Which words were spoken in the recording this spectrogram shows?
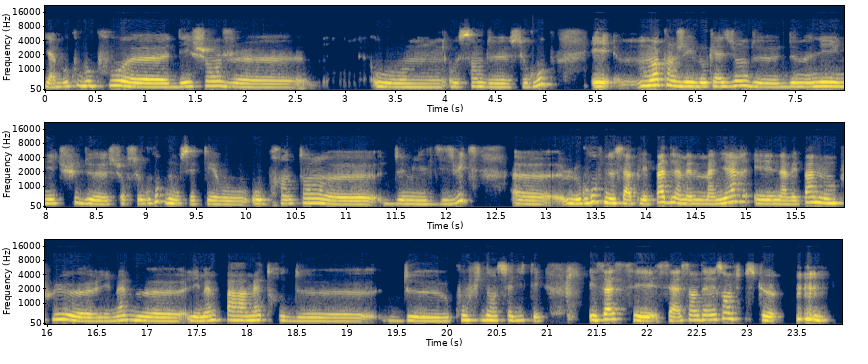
Il y a beaucoup, beaucoup euh, d'échanges au, sein de ce groupe. Et moi, quand j'ai eu l'occasion de, mener une étude sur ce groupe, donc c'était au, printemps 2018, euh, euh, le groupe ne s'appelait pas de la même manière et n'avait pas non plus euh, les, mêmes, les mêmes paramètres de, de confidentialité. Et ça, c'est assez intéressant puisque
